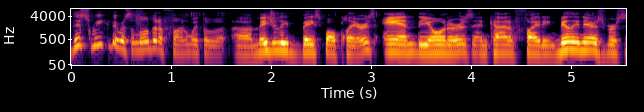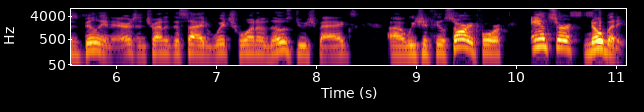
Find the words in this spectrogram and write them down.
This week there was a little bit of fun with the uh, Major League Baseball players and the owners, and kind of fighting millionaires versus billionaires, and trying to decide which one of those douchebags uh, we should feel sorry for. Answer: nobody.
